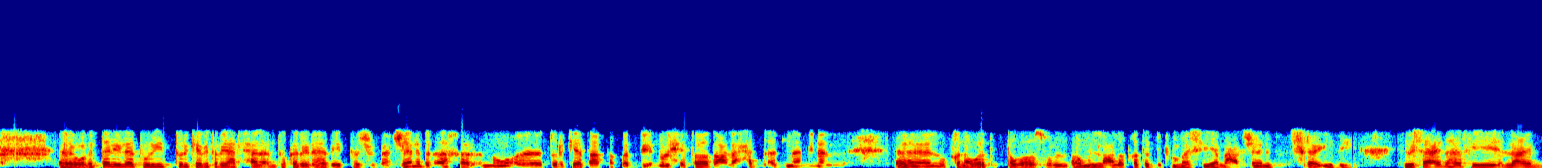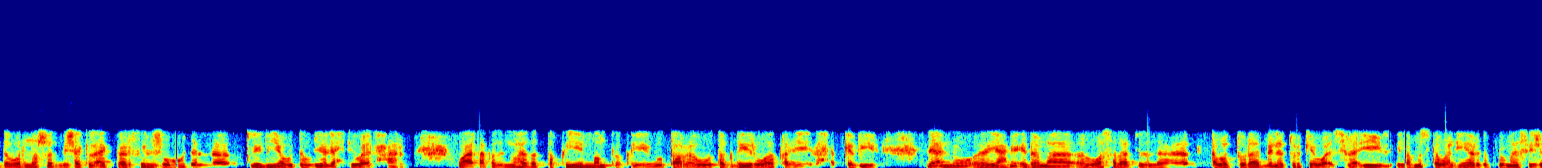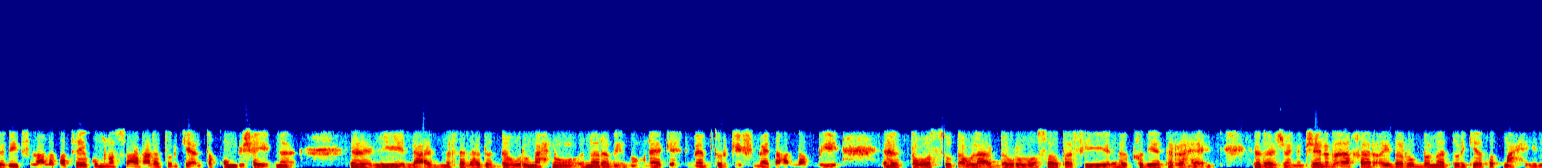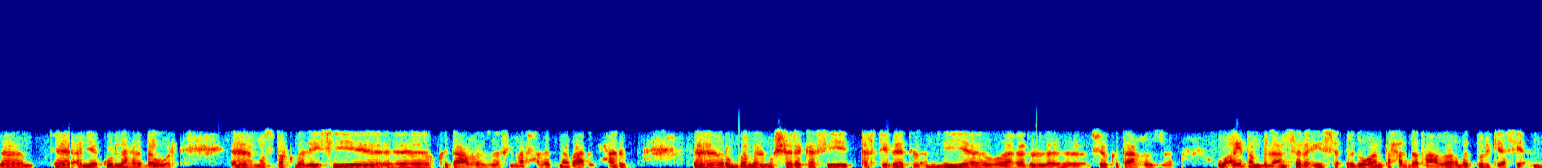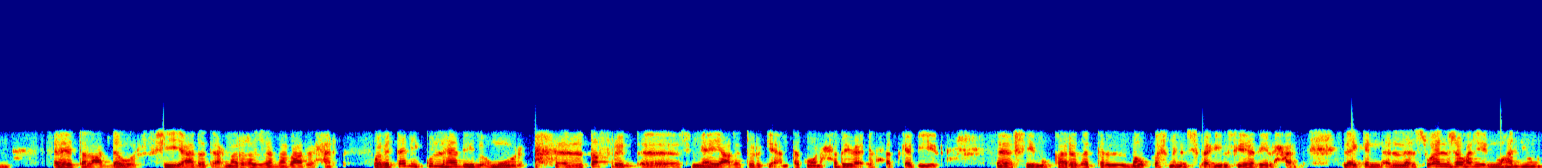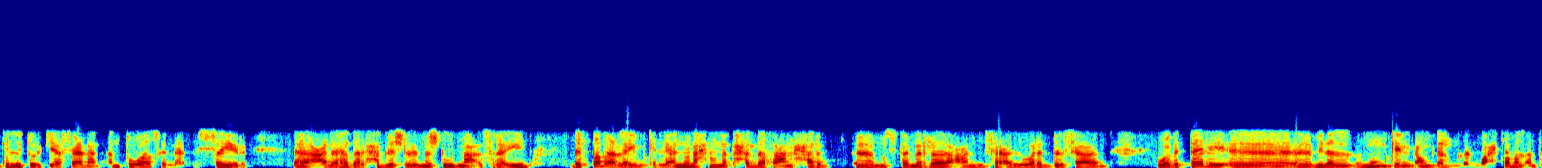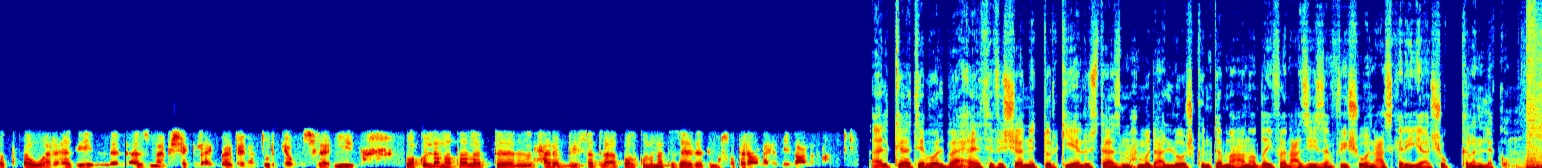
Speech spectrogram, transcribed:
آه، وبالتالي لا تريد تركيا بطبيعة الحال أن تكرر هذه التجربة، الجانب الآخر أنه آه، تركيا تعتقد بانه الحفاظ على حد أدنى من القنوات التواصل أو من العلاقات الدبلوماسية مع الجانب الإسرائيلي يساعدها في لعب دور نشط بشكل أكبر في الجهود الإقليمية والدولية لاحتواء الحرب. وأعتقد انه هذا التقييم منطقي وتقدير واقعي إلى حد كبير. لأنه يعني إذا ما وصلت التوترات بين تركيا وإسرائيل إلى مستوى انهيار دبلوماسي جديد في العلاقات سيكون من الصعب على تركيا أن تقوم بشيء ما. آه، للعب مثل هذا الدور. ونحن نرى بأن هناك اهتمام تركي فيما يتعلق بالتوسط أو لعب دور الوساطة في قضية الرهائن. هذا جانب. جانب آخر أيضا ربما تركيا تطمح إلى آه، أن يكون لها دور آه، مستقبلي في قطاع غزة في مرحلة ما بعد الحرب ربما المشاركة في الترتيبات الأمنية في قطاع غزة. وأيضا بالأمس الرئيس أردوغان تحدث عن رغبة تركيا في أن آه، تلعب دور في إعادة إعمار غزة ما بعد الحرب. وبالتالي كل هذه الأمور آه، تفرض آه، في النهاية على تركيا أن تكون حذره إلى حد كبير في مقاربة الموقف من إسرائيل في هذه الحرب، لكن السؤال الجوهري إنه هل يمكن لتركيا فعلا أن تواصل السير على هذا الحبل المشدود مع إسرائيل؟ بالطبع لا يمكن لأنه نحن نتحدث عن حرب مستمرة عن فعل ورد الفعل وبالتالي آه، آه، من الممكن أو من المحتمل أن تتطور هذه الأزمة بشكل أكبر بين تركيا واسرائيل وكلما طالت الحرب بفترة أطول كلما تزايدت المخاطر على هذه العلاقات. الكاتب والباحث في الشأن التركي الأستاذ محمود علوش كنت معنا ضيفا عزيزا في شؤون عسكرية شكرا لكم.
